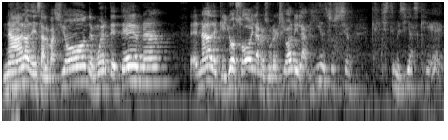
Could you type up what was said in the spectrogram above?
Nada de salvación, de muerte eterna, eh, nada de que yo soy la resurrección y la vida. Eso decían, ¿qué, este Mesías qué?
